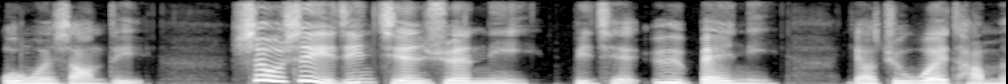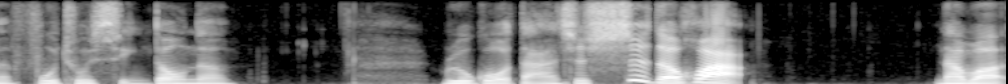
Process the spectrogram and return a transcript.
问问上帝，是不是已经拣选你，并且预备你要去为他们付出行动呢？如果答案是是的话，那么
